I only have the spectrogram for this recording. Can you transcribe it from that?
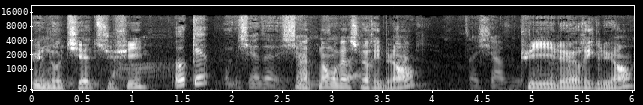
Une eau tiède suffit. Ok. Maintenant, on verse le riz blanc, puis le riz gluant.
